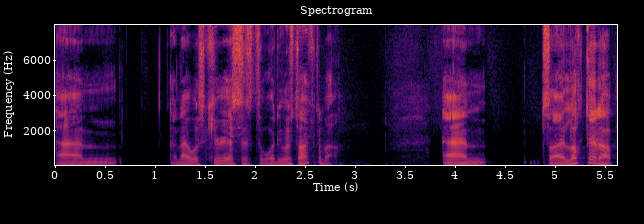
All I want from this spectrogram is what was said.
And and I was curious as to what he was talking about, and so I looked it up,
